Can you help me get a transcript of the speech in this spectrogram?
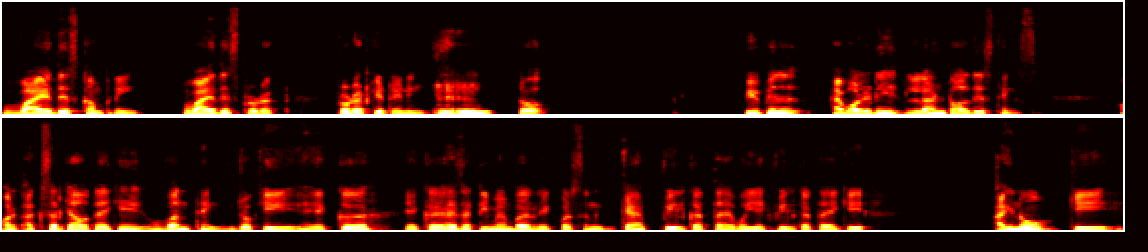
why this company why this product product की ट्रेनिंग तो people have already learn all this things और अक्सर क्या होता है कि वन थिंग जो कि एक एक एज ए टीम मेंबर एक पर्सन गैप फील करता है वो ये फील करता है कि आई नो कि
